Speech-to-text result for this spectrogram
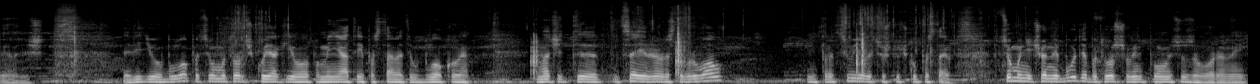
вигорівший. Е, Відео було по цьому моторчику, як його поміняти і поставити в блокове. Значить, е, це я вже реставрував. Він працює, я цю штучку поставив. В цьому нічого не буде, бо того, що він повністю загорений.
